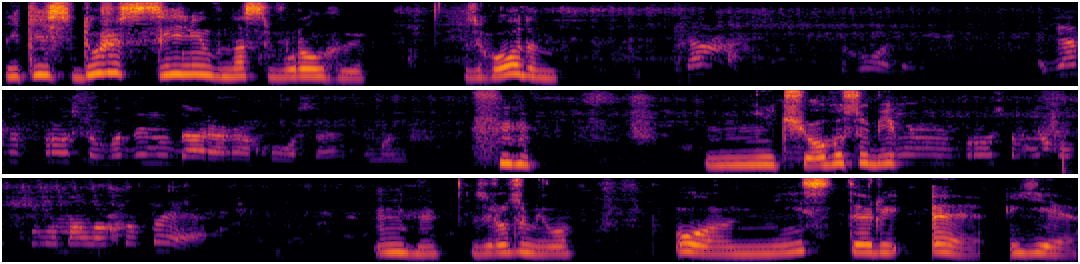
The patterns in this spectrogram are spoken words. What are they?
Якісь дуже сильні в нас вороги. Згоден? Да, згоден. Я тут просто в один удар арахоса змив. Нічого собі. Він просто в нього було мало хп. Угу, зрозуміло. О, містер Е є.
